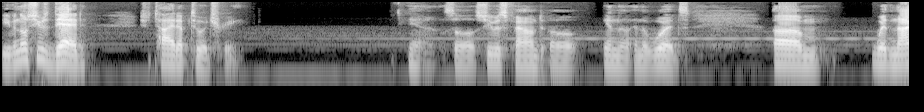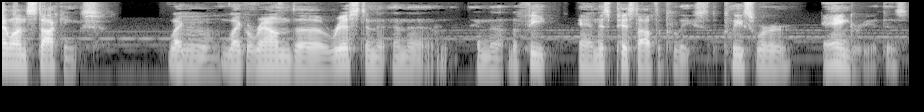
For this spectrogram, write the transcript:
even though she was dead. She was tied up to a tree. Yeah. So she was found uh, in the in the woods, um, with nylon stockings, like Mm. like around the wrist and the and the and the, the feet. And this pissed off the police. The police were angry at this.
